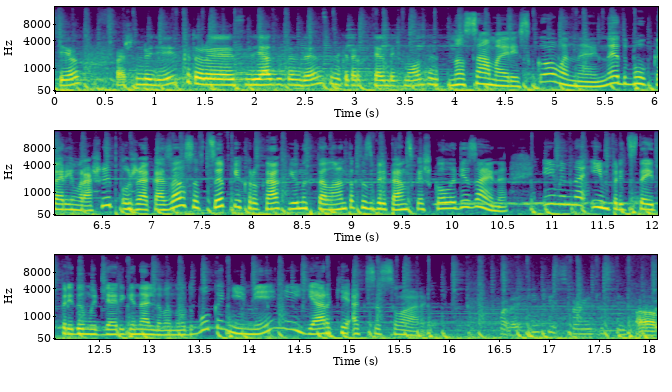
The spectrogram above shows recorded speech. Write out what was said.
всех fashion-людей, которые следят за тенденциями, которые хотят быть модными. Но самое рискованное, нетбук Карим Рашид уже оказался в цепких руках юных талантов из британской школы дизайна. Именно им предстоит придумать для оригинального ноутбука не менее яркие аксессуары. А,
